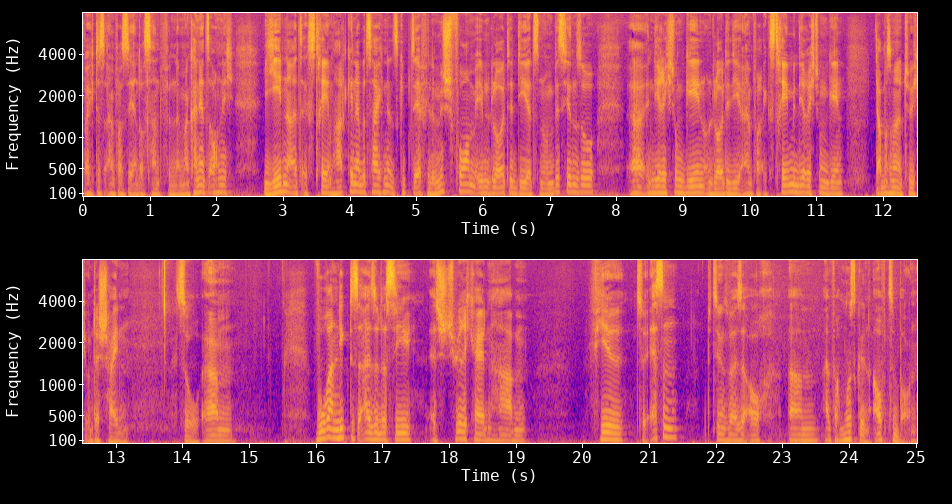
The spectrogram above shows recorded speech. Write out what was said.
weil ich das einfach sehr interessant finde. Man kann jetzt auch nicht jeden als extrem Hardgainer bezeichnen. Es gibt sehr viele Mischformen, eben Leute, die jetzt nur ein bisschen so äh, in die Richtung gehen und Leute, die einfach extrem in die Richtung gehen. Da muss man natürlich unterscheiden. So, ähm, woran liegt es also, dass sie es Schwierigkeiten haben, viel zu essen, beziehungsweise auch ähm, einfach Muskeln aufzubauen?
